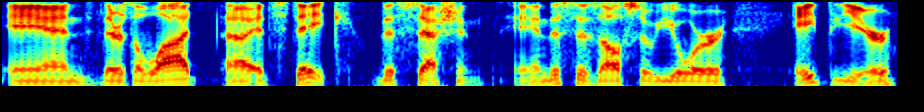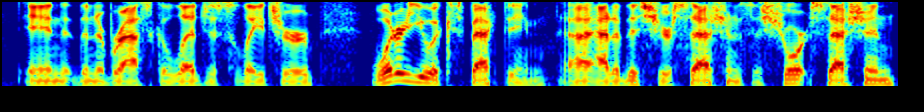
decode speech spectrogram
and there's a lot uh, at stake this session. And this is also your eighth year in the Nebraska legislature. What are you expecting uh, out of this year's session? It's a short session.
